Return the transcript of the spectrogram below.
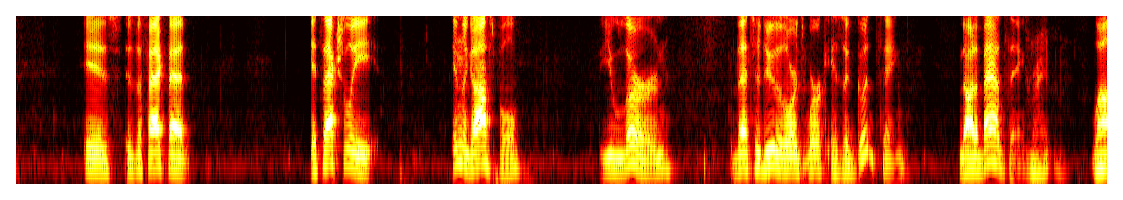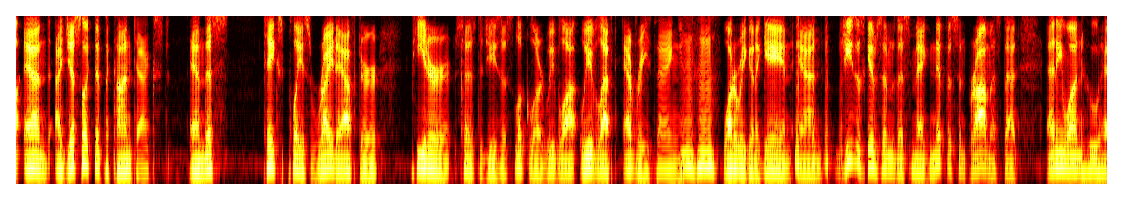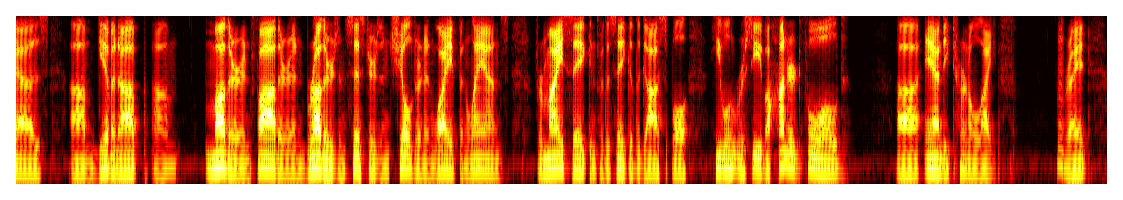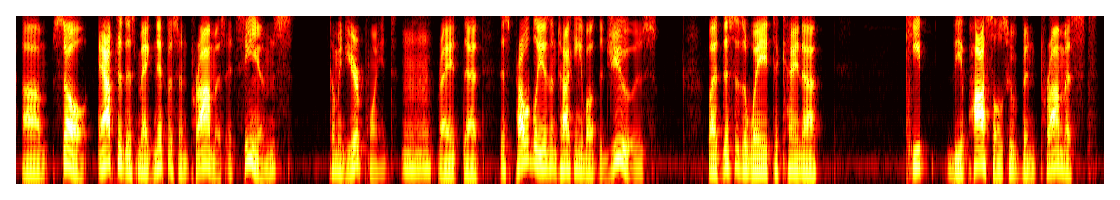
is is the fact that it's actually in the gospel you learn that to do the Lord's work is a good thing, not a bad thing. Right. Well, and I just looked at the context, and this takes place right after Peter says to Jesus, "Look, Lord, we've lo- we've left everything. What are we going to gain?" And Jesus gives him this magnificent promise that anyone who has um, given up um, mother and father and brothers and sisters and children and wife and lands for my sake and for the sake of the gospel, he will receive a hundredfold uh, and eternal life. Right? Um, so, after this magnificent promise, it seems, coming to your point, right, that this probably isn't talking about the Jews, but this is a way to kind of keep the apostles who've been promised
